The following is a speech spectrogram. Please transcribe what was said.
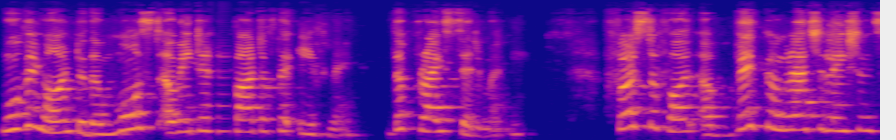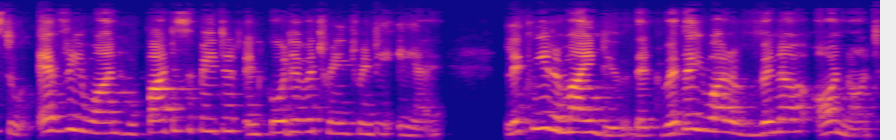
Moving on to the most awaited part of the evening, the prize ceremony. First of all, a big congratulations to everyone who participated in Codeavour 2020 AI. Let me remind you that whether you are a winner or not,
